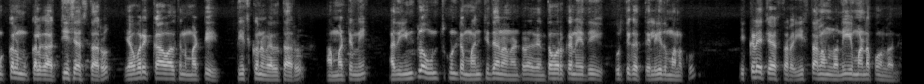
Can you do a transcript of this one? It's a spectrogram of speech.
ముక్కలు ముక్కలుగా తీసేస్తారు. ఎవరికి కావాల్సిన మట్టి తీసుకొని వెళ్తారు. ఆ మట్టిని అది ఇంట్లో ఉంచుకుంటే మంచిదని అని అంటారు. అది ఎంతవరకు అనేది పూర్తిగా తెలియదు మనకు. ఇక్కడే చేస్తారు ఈ స్థలంలోని ఈ మండపంలోని.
